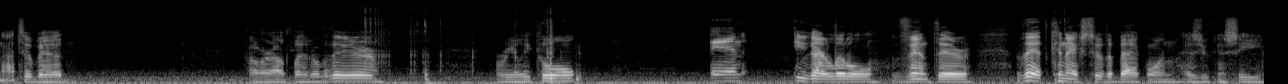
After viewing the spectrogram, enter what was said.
Not too bad. Power outlet over there. Really cool. And you got a little vent there that connects to the back one, as you can see.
